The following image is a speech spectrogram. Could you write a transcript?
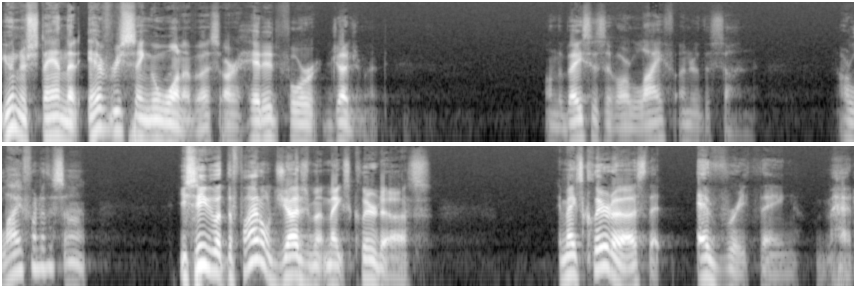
You understand that every single one of us are headed for judgment on the basis of our life under the sun. Our life under the sun. You see, what the final judgment makes clear to us, it makes clear to us that everything matters.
